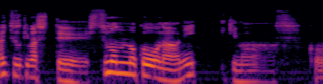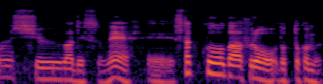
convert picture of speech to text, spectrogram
はい、続きまして、質問のコーナーに行きます。今週はですね、えー、 Stack Overflow .com、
